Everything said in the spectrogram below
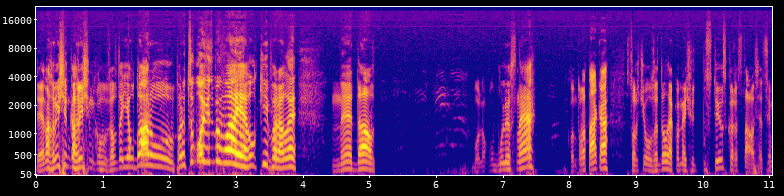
Йде на Грищенка. Грищенко завдає удару. Перед собою відбиває голкіпер, але не дав. Больно болісне. Контратака. Сторчов задалеко м'яч відпустив, скористався цим.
